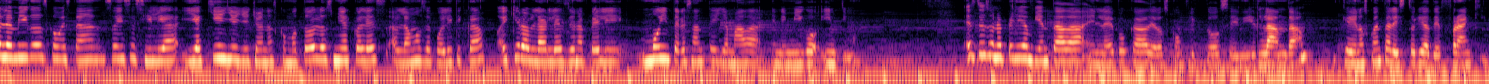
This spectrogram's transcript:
Hola amigos, ¿cómo están? Soy Cecilia y aquí en Yoyo Jonas, como todos los miércoles, hablamos de política. Hoy quiero hablarles de una peli muy interesante llamada Enemigo Íntimo. Esta es una peli ambientada en la época de los conflictos en Irlanda, que nos cuenta la historia de Frankie,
